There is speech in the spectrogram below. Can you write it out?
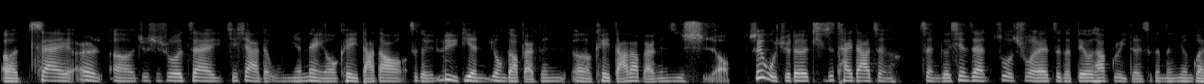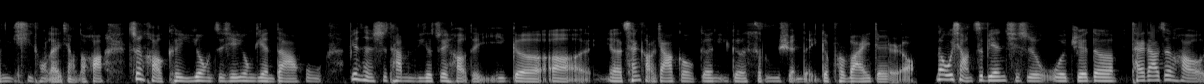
呃在二呃就是说在接下来。的五年内哦，可以达到这个绿电用到百分呃，可以达到百分之十哦，所以我觉得其实台达整整个现在做出来这个 Delta Grid 的这个能源管理系统来讲的话，正好可以用这些用电大户变成是他们的一个最好的一个呃呃参考架构跟一个 solution 的一个 provider 哦。那我想这边其实我觉得台达正好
